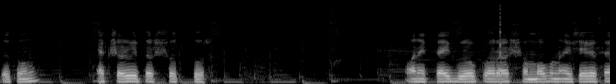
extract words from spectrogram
দেখুন একশোর ভিতর সত্তর। অনেকটাই গ্রো করার সম্ভাবনা এসে গেছে।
